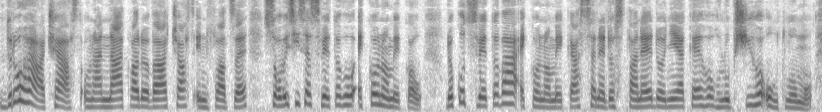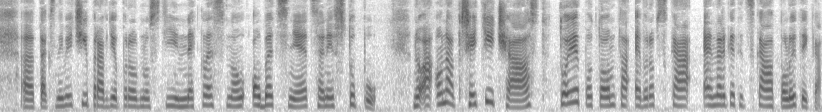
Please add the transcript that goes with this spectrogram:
Druhá část, ona nákladová část inflace, souvisí se světovou ekonomikou. Dokud světová ekonomika se nedostane do nějakého hlubšího útlumu, filmu, eh, tak s největší pravděpodobností neklesnou obecně ceny vstupu. No a ona třetí část, to je potom ta evropská energetická politika.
